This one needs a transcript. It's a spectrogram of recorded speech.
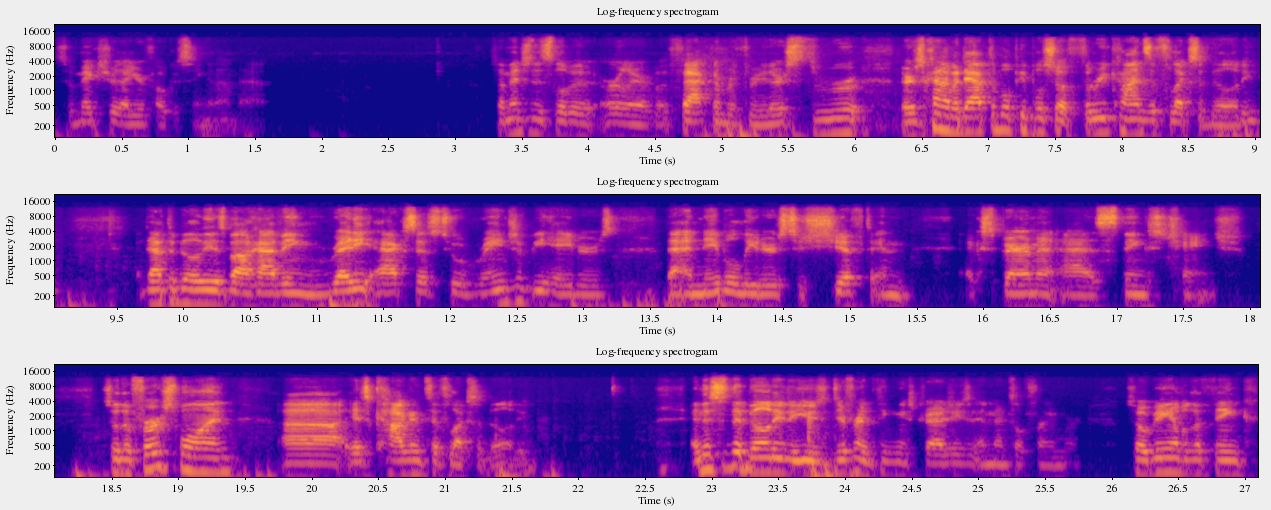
So make sure that you're focusing in on that. So I mentioned this a little bit earlier, but fact number three, there's through there's kind of adaptable people show three kinds of flexibility. Adaptability is about having ready access to a range of behaviors that enable leaders to shift and experiment as things change. So the first one uh, is cognitive flexibility. And this is the ability to use different thinking strategies and mental framework. So being able to think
